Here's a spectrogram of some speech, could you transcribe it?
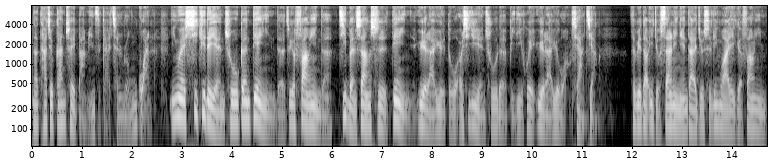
那他就干脆把名字改成荣馆了，因为戏剧的演出跟电影的这个放映的，基本上是电影越来越多，而戏剧演出的比例会越来越往下降。特别到一九三零年代，就是另外一个放映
